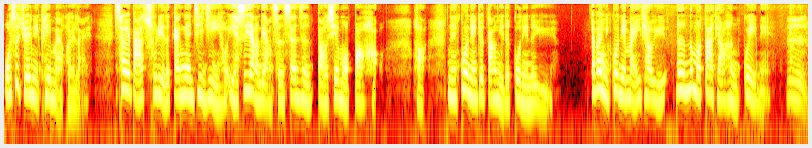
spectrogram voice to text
我是觉得你可以买回来，稍微把它处理的干干净净以后，也是一样两层三层保鲜膜包好。好，你过年就当你的过年的鱼，要不然你过年买一条鱼，那个那么大条很贵呢。嗯，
